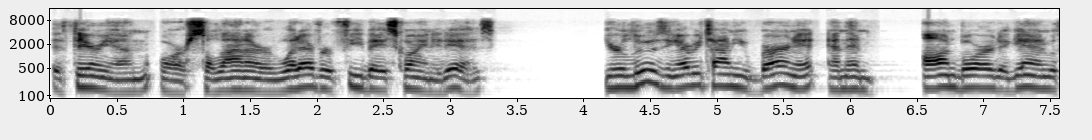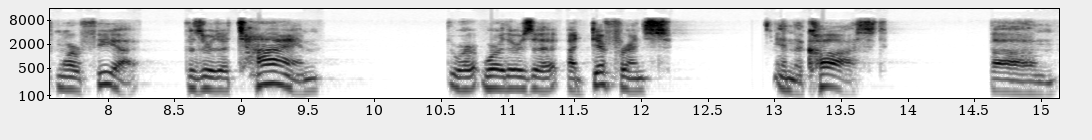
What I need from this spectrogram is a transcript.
Ethereum or Solana or whatever fee-based coin it is. You're losing every time you burn it and then onboard again with more fiat because there's a time where, where there's a, a difference in the cost. Um,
